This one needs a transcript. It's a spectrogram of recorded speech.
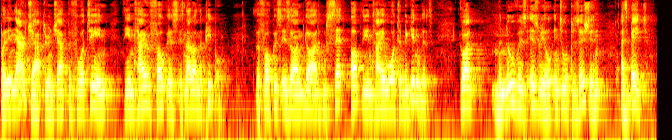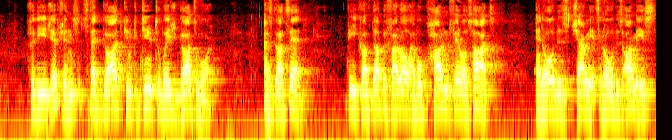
But in our chapter, in chapter 14, the entire focus is not on the people. The focus is on God who set up the entire war to begin with. God maneuvers Israel into a position as bait for the Egyptians so that God can continue to wage God's war. As God said, Pharaoh, I will harden Pharaoh's heart and all of his chariots and all of his armies,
